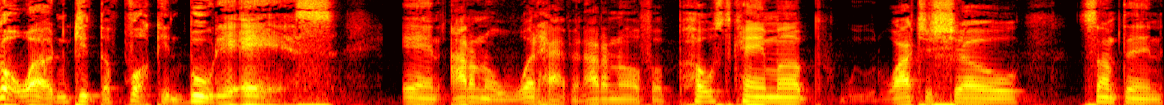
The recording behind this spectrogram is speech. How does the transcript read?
go out and get the fucking booty ass. And I don't know what happened. I don't know if a post came up, we would watch a show, something,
